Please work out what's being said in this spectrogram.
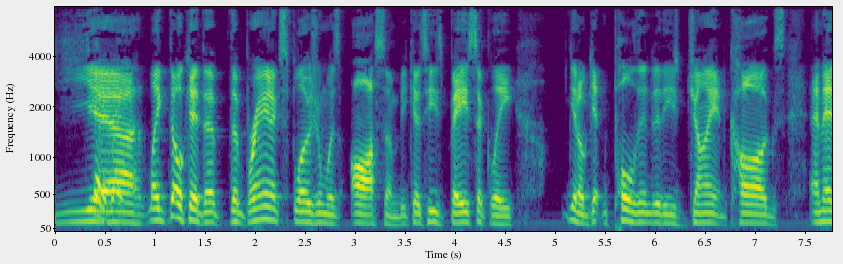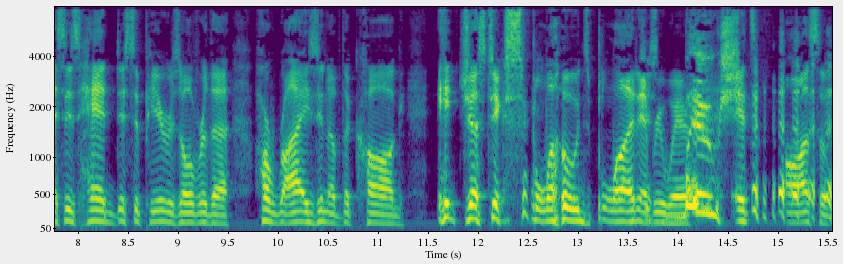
Yeah. Like okay, the the brain explosion was awesome because he's basically you know getting pulled into these giant cogs and as his head disappears over the horizon of the cog it just explodes blood everywhere. boosh! it's awesome.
